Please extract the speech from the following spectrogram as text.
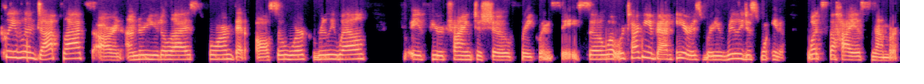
Cleveland dot plots are an underutilized form that also work really well if you're trying to show frequency. So what we're talking about here is where you really just want, you know, what's the highest number?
